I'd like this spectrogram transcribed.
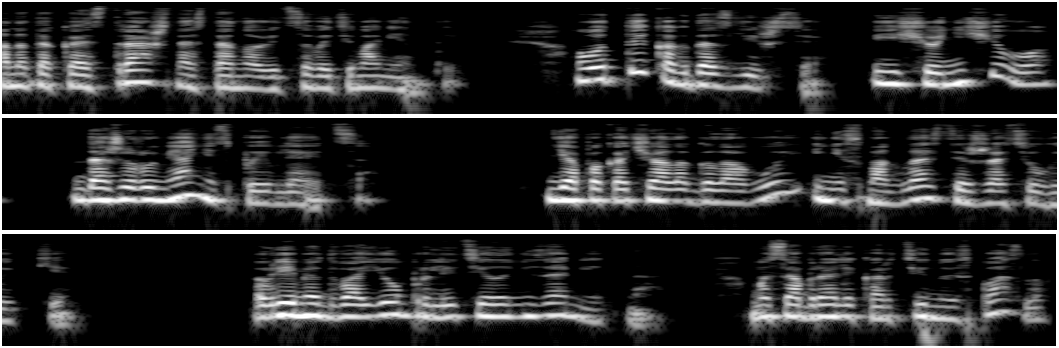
Она такая страшная становится в эти моменты. Вот ты, когда злишься, еще ничего, даже румянец появляется. Я покачала головой и не смогла сдержать улыбки. Время вдвоем пролетело незаметно. Мы собрали картину из пазлов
